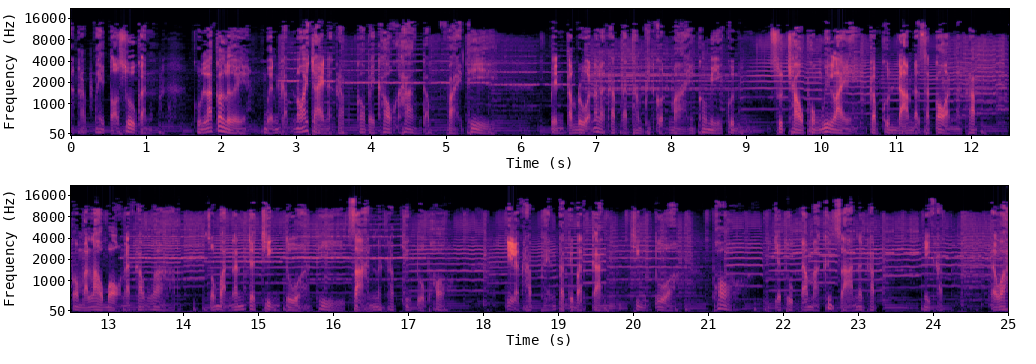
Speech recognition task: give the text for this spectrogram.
นะครับไม่ให้ต่อสู้กัน คุณลักษณ์ก็เลยเหมือนกับน้อยใจนะครับ ก็ไปเข้าข้างกับฝ่ายที่เป็นตำรวจนั่นแหละครับ แต่ทำผิดกฎหมายก็มีคุณสุชาวพงวิไลกับคุณดามดัสกรนะครับ ก็มาเล่าบอกนะครับว่าสมบัตินั้นจะชิงตัวที่ศาลนะครับชิงตัวพ่อ นี่แหละครับแผนปฏิบัติการชิงตัวพ่อจะถูกนำมาขึ้นศาลนะครับนี่ครับ แต่ว่า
